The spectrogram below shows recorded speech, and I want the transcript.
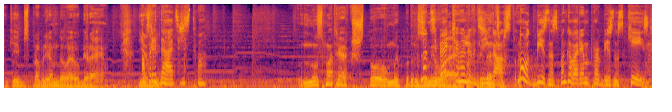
окей, без проблем, давай убираем. А если... А предательство? Ну, смотря что мы подразумеваем. Ну, тебя кинули в деньгах. Ну, вот бизнес, мы говорим про бизнес, кейс. Угу.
